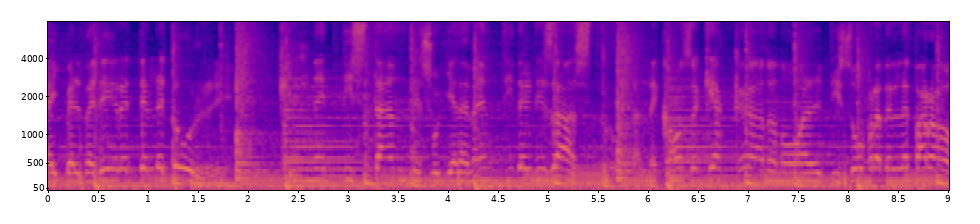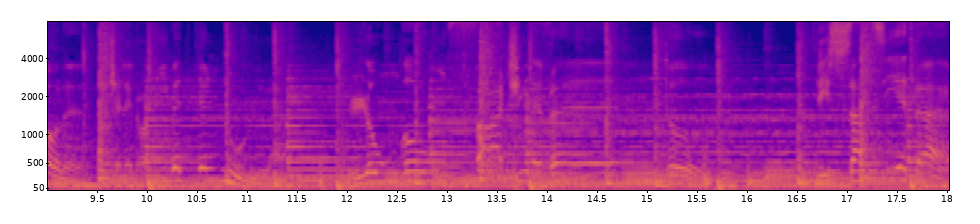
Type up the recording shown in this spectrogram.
Dai belvedere delle torri, china e distante sugli elementi del disastro, dalle cose che accadono al di sopra delle parole, celebrative del nulla, lungo un facile vento di sazietà,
